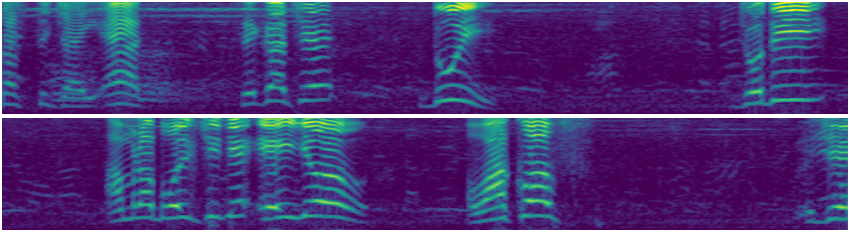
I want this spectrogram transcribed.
শাস্তি চাই, এক। ঠিক আছে? দুই, যদি আমরা বলছি যে এই যে ওয়াকফ যে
